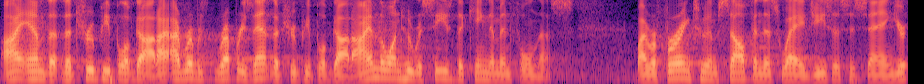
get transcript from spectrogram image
I am the, the true people of God. I, I rep- represent the true people of God. I am the one who receives the kingdom in fullness. By referring to himself in this way, Jesus is saying, your,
